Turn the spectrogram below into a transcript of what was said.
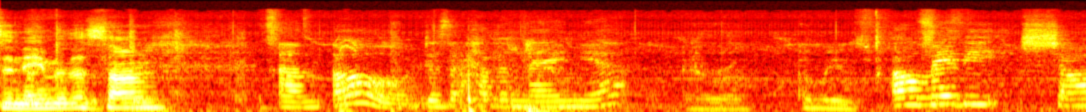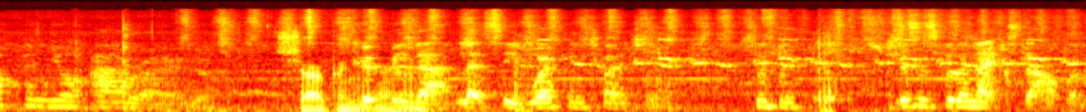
the name of the song? Um, oh, does it have a name yet? Arrow. I mean, it's Oh, maybe Sharpen Your Arrow. Sharpen Could be Arrow. that. Let's see, working title. this is for the next album.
